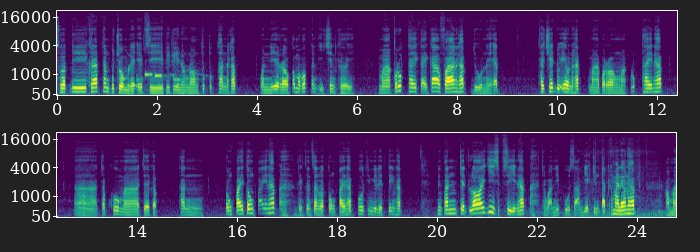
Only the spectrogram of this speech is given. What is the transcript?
สวัสดีครับท่านผู้ชมและ FC พี่ๆน้องๆ ทุก ๆ ท่านนะครับ วันนี้เราก็มาพบกันอีกเช่นเคย หมากรุกไทยไก่ก้าวฟ้านะครับ อยู่ในแอปไทยเชดดูเอลนะครับ มาประลองหมากรุกไทยนะครับจับคู่มาเจอกับท่านตรงไปตรงไปนะครับเรียกสั้นๆว่าตรงไปนะครับผู้ที่มีเรตติ้งครับ 1,724 นะครับอะจังหวะนี้ปูสามเบียกกินตัดเข้ามาแล้วนะครับ เอามา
